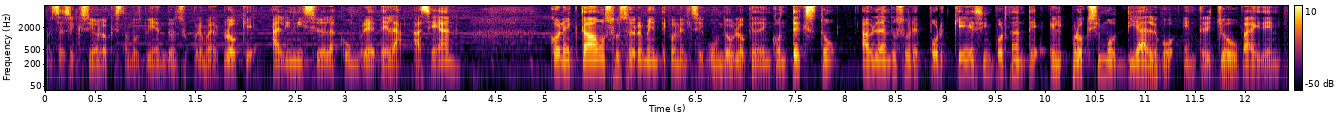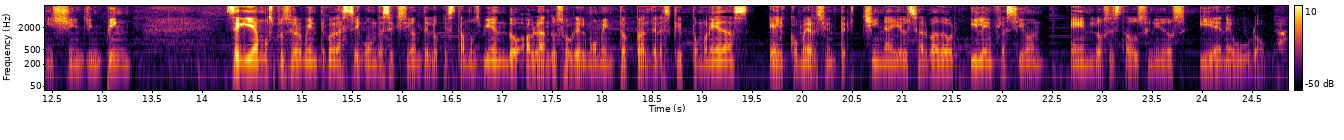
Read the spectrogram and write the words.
nuestra sección, lo que estamos viendo en su primer bloque, al inicio de la cumbre de la ASEAN. Conectábamos posteriormente con el segundo bloque de En Contexto, hablando sobre por qué es importante el próximo diálogo entre Joe Biden y Xi Jinping Seguíamos posteriormente con la segunda sección de lo que estamos viendo, hablando sobre el momento actual de las criptomonedas, el comercio entre China y El Salvador y la inflación en los Estados Unidos y en Europa.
